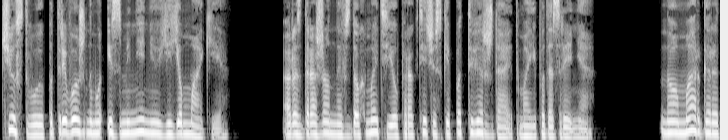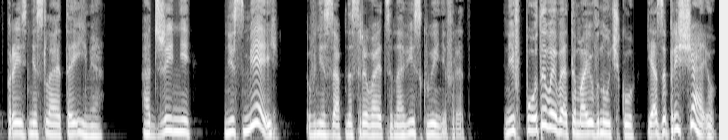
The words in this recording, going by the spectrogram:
Чувствую по тревожному изменению ее магии. Раздраженный вздох Мэтью практически подтверждает мои подозрения. Но Маргарет произнесла это имя, а Джинни «Не смей!» внезапно срывается на виск Уинифред. «Не впутывай в это мою внучку! Я запрещаю!»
